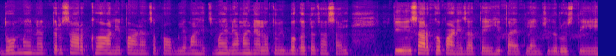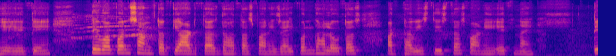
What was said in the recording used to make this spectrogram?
दोन महिन्यात तर सारखं आणि पाण्याचा प्रॉब्लेम आहेच. महिन्या महिन्याला तुम्ही बघतच असाल की सारखं पाणी जातं आहे ही पाईपलाईनची दुरुस्ती हे ते. तेव्हा पण सांगतात की आठ तास दहा तास पाणी जाईल पण घालवताच अठ्ठावीस तीस तास पाणी येत नाही. ते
